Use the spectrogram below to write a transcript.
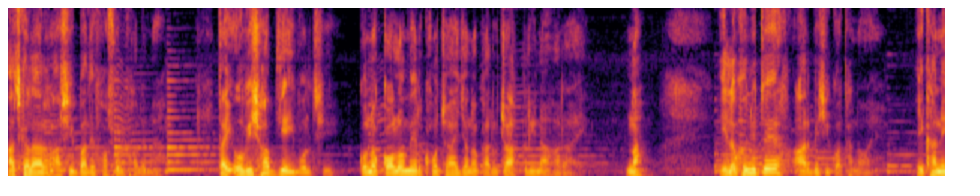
আজকাল আর আশীর্বাদে ফসল ফলে না। তাই অভিশাপ দিয়েই বলছি, কোনো কলমের খোঁচায় যেন কারু চাকরি না হারায়। না, এ লেখনীতে আর বেশি কথা নয়। এখানে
